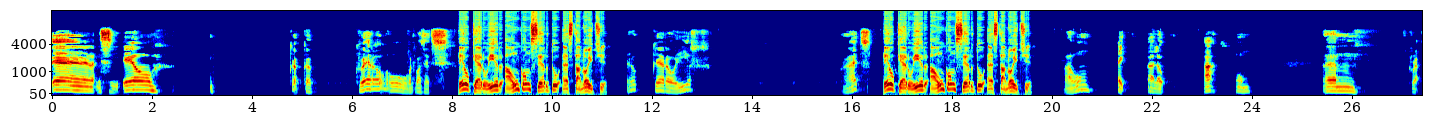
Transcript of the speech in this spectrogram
uh, let me see. Eu que- que- quero. Oh, what was it? Eu quero ir a um concerto esta noite. Eu quero ir. Right. Eu quero ir a um concerto esta noite. A um. Hey, hallo. A um. Um. Crap.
